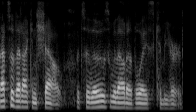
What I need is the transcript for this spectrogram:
not so that I can shout, but so those without a voice can be heard.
